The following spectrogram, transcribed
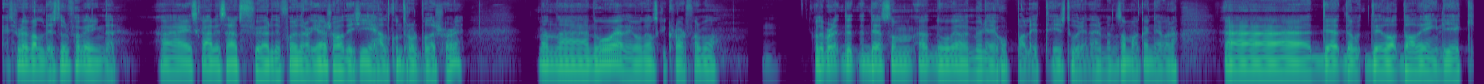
Jeg tror det er veldig stor forvirring der. Eh, Jeg skal ærlig si at før det foredraget her, så hadde jeg ikke helt kontroll på det sjøl. Men eh, nå er det jo ganske klart for meg. da. Mm. Og det ble, det, det som, eh, nå er det mulig jeg hoppa litt i historien her, men samme kan det være. Det, det, det, da, det egentlig gikk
